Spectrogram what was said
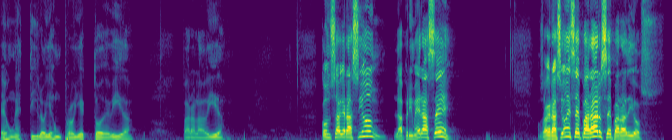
es un estilo y es un proyecto de vida para la vida. Consagración, la primera C Consagración es separarse para Dios.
